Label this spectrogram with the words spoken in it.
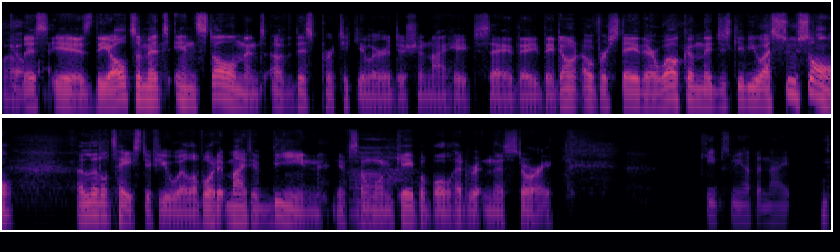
Well, Go this for it. is the ultimate installment of this particular edition. I hate to say they they don't overstay their welcome. They just give you a soupçon, a little taste, if you will, of what it might have been if someone Ah. capable had written this story. Keeps me up at night.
